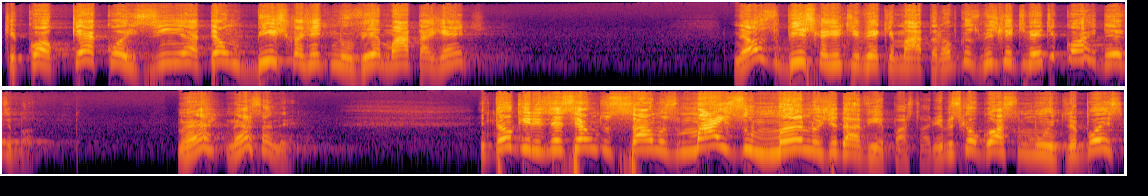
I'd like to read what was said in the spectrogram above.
que qualquer coisinha, até um bicho que a gente não vê, mata a gente. Não é os bichos que a gente vê que mata, não, porque os bichos que a gente vê, a gente corre deles, irmão. Não é? Não é, Sandrine? Então, queridos, esse é um dos salmos mais humanos de Davi, pastor. E por isso que eu gosto muito. Depois,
